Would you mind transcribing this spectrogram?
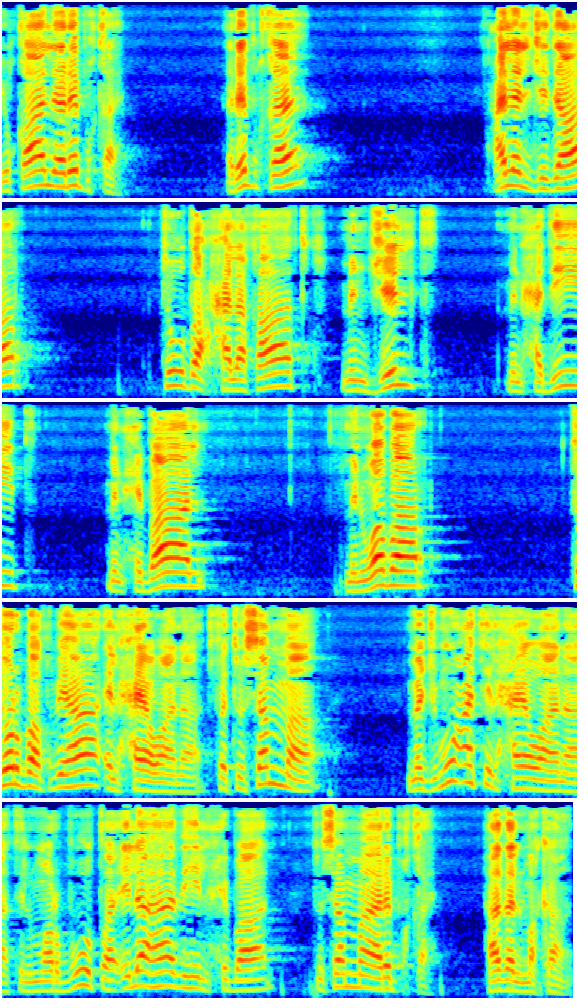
يقال ربقة ربقه على الجدار توضع حلقات من جلد من حديد من حبال من وبر تربط بها الحيوانات. فتسمى مجموعة الحيوانات المربوطة إلى هذه الحبال تسمى ربقة هذا المكان.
